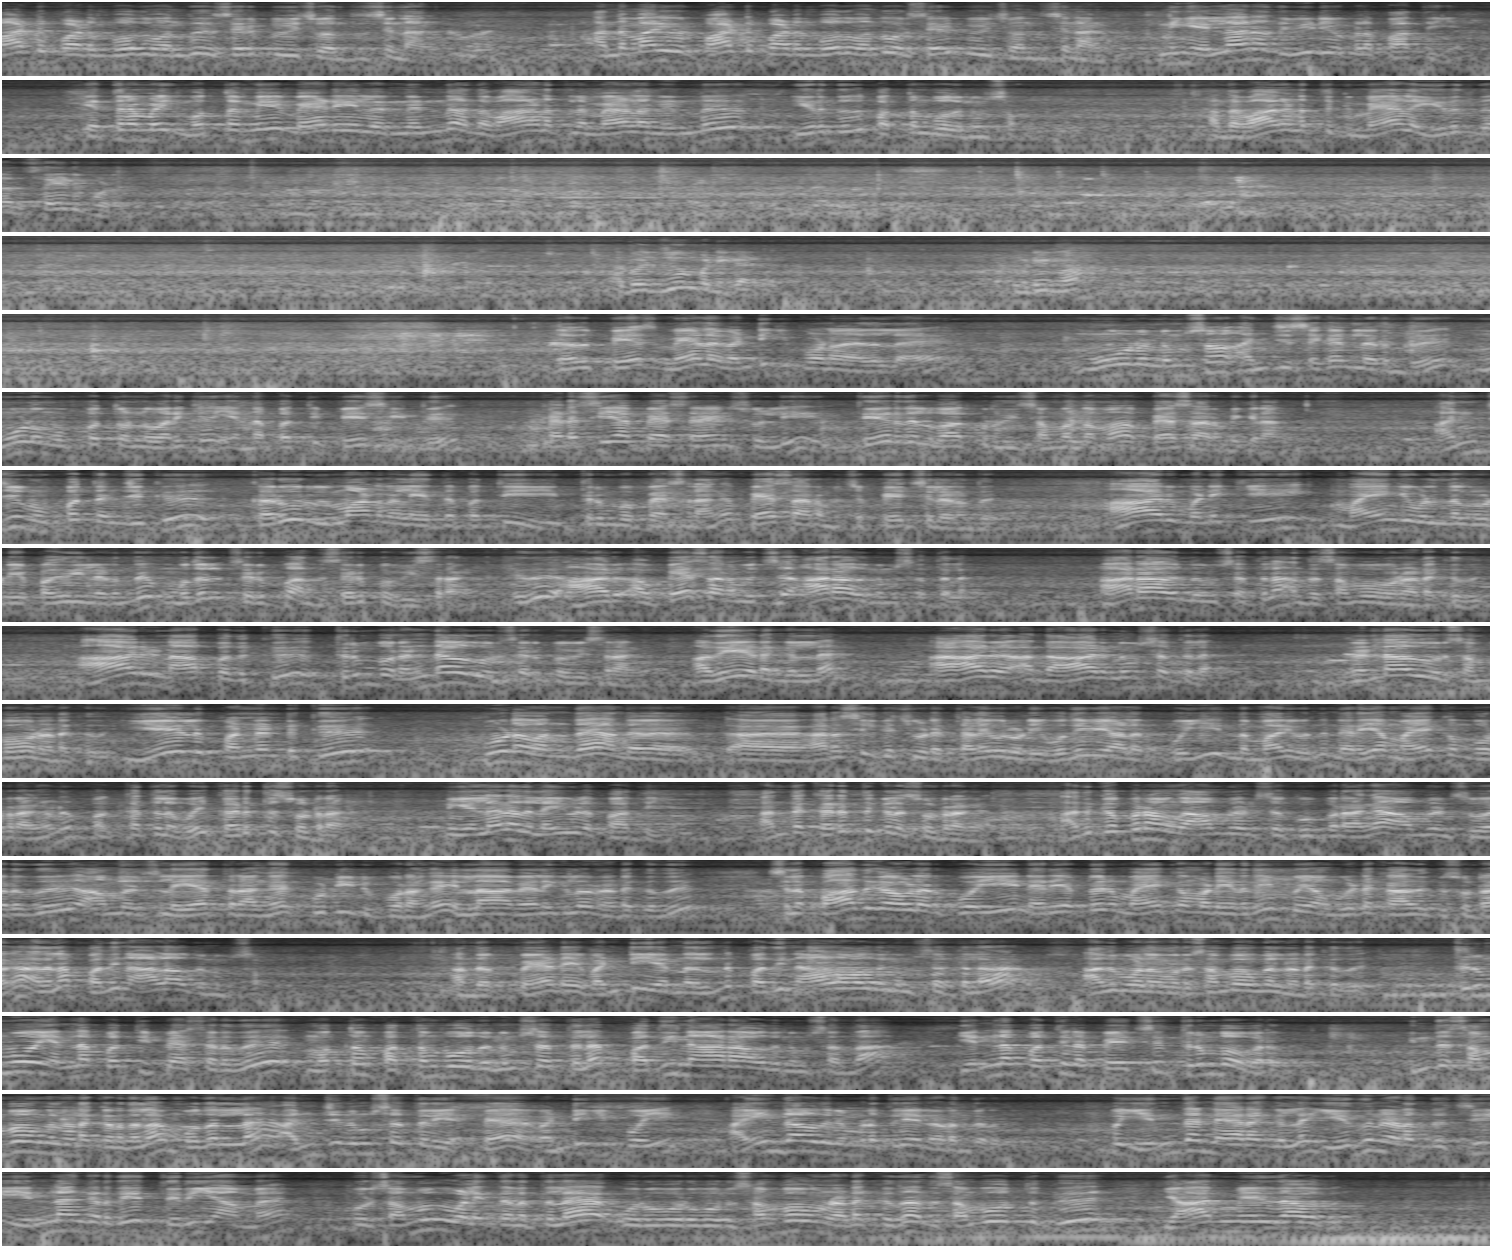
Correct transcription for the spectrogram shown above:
பாட்டு பாடும்போது வந்து செருப்பு வீச்சு வந்துச்சுன்னாங்க. அந்த மாதிரி ஒரு பாட்டு பாடும்போது வந்து ஒரு செருப்பு வீச்சு வந்துச்சுன்னாங்க. நீங்கள் எல்லாரும் அந்த வீடியோக்களை பார்த்தீங்க. எத்தனை மணிக்கு மொத்தமே மேடையில் நின்று அந்த வாகனத்தில் மேலே நின்று இருந்தது பத்தொம்போது நிமிஷம். அந்த வாகனத்துக்கு மேலே இருந்து அந்த சைடு போடுது கொஞ்சம் ஜூம் பண்ணி காட்டு. முடியுமா? அதாவது பேச மேலே வண்டிக்கு போன இதில் மூணு நிமிஷம் அஞ்சு செகண்ட்ல இருந்து மூணு முப்பத்தொன்று வரைக்கும் என்னை பற்றி பேசிட்டு கடைசியாக பேசுகிறேன்னு சொல்லி தேர்தல் வாக்குறுதி சம்பந்தமாக பேச ஆரம்பிக்கிறாங்க. அஞ்சு முப்பத்தஞ்சுக்கு கரூர் விமான நிலையத்தை பற்றி திரும்ப பேசுகிறாங்க பேச ஆரம்பித்த பேச்சிலிருந்து ஆறு மணிக்கு மயங்கி விழுந்தவங்களுடைய பகுதியிலிருந்து முதல் செருப்பு அந்த செருப்பை வீசுகிறாங்க இது ஆறு பேச ஆரம்பித்து ஆறாவது நிமிஷத்தில். ஆறாவது நிமிஷத்தில் அந்த சம்பவம் நடக்குது. ஆறு நாற்பதுக்கு திரும்ப ரெண்டாவது ஒரு செருப்பை வீசுகிறாங்க அதே இடங்கள்ல ஆறு அந்த ஆறு நிமிஷத்தில் ரெண்டாவது ஒரு சம்பவம் நடக்குது. ஏழு பன்னெண்டுக்கு கூட வந்த அந்த அரசியல் கட்சியோட தலைவருடைய உதவியாளர் போய் இந்த மாதிரி வந்து நிறையா மயக்கம் போடுறாங்கன்னு பக்கத்தில் போய் கருத்து சொல்கிறாங்க நீங்கள் எல்லோரும் அதை லைவில் பார்த்தீங்க. அந்த கருத்துக்களை சொல்கிறாங்க அதுக்கப்புறம் அவங்க ஆம்புலன்ஸை கூப்பிட்றாங்க. ஆம்புலன்ஸ் வருது. ஆம்புலன்ஸில் ஏற்றுறாங்க கூட்டிகிட்டு போகிறாங்க எல்லா வேலைகளும் நடக்குது. சில பாதுகாவலர் போய் நிறைய பேர் மயக்கம் அடைகிறதையும் போய் அவங்ககிட்ட காதுக்கு சொல்கிறாங்க அதெல்லாம் பதினாலாவது நிமிஷம். அந்த பேடை வண்டி ஏறினதுலேருந்து பதினாலாவது நிமிஷத்தில் அது போல் ஒரு சம்பவங்கள் நடக்குது. திரும்பவும் என்னை பற்றி பேசுறது மொத்தம் பத்தொம்போது நிமிஷத்தில் பதினாறாவது நிமிஷம் தான் என்னை பற்றின பேச்சு திரும்ப வருது. இந்த சம்பவங்கள் நடக்கிறதெல்லாம் முதல்ல அஞ்சு நிமிஷத்துலேயே வண்டிக்கு போய் ஐந்தாவது நிமிடத்திலேயே நடந்துருது. இப்போ எந்த நேரங்களில் எது நடந்துச்சு என்னங்கிறதே தெரியாமல் ஒரு சமூக வலைத்தளத்தில் ஒரு ஒரு ஒரு சம்பவம் நடக்குது. அந்த சம்பவத்துக்கு யார் மீதாவது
